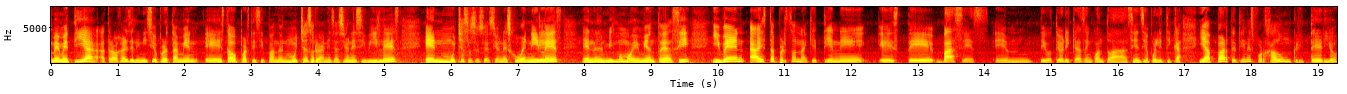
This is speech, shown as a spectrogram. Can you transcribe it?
me metí a, a trabajar desde el inicio, pero también he estado participando en muchas organizaciones civiles, en muchas asociaciones juveniles, en el mismo movimiento y así, y ven a esta persona que tiene este bases em, digo teóricas en cuanto a ciencia política y aparte tienes forjado un criterio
